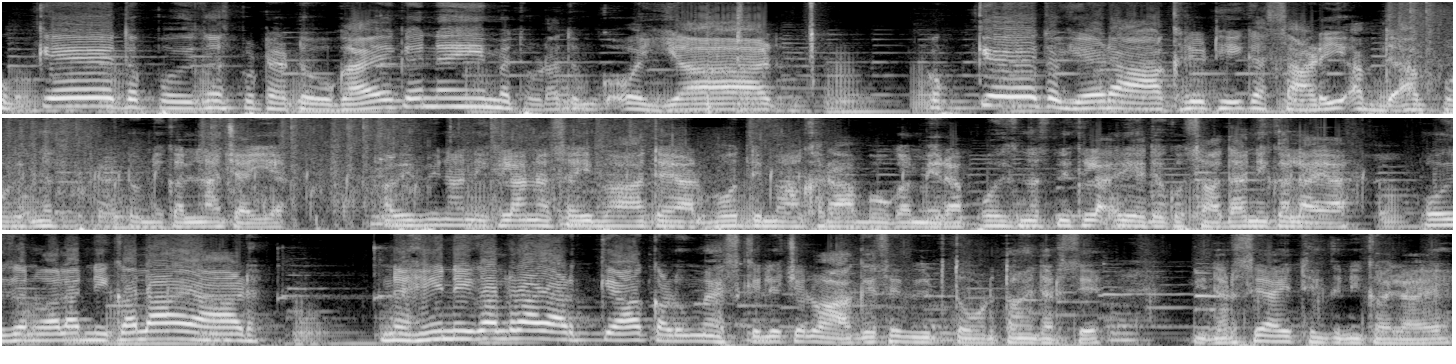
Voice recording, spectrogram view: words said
ओके तो पॉइजनस पोटैटो उगाए कि नहीं? मैं थोड़ा तुमको ओ यार ओके तो ये आखिरी, ठीक है, साड़ी। अब अब पॉइजनस पोटैटो निकलना चाहिए। अभी भी ना निकला ना सही बात है यार, बहुत दिमाग खराब होगा मेरा। पॉइजनस निकला, ये देखो, सादा निकल आया पॉइजन वाला निकला यार। नहीं निकल रहा यार, क्या करूँ मैं इसके लिए? चलो, आगे से वीट तोड़ता हूँ इधर से। इधर से आई थिंक निकल आए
